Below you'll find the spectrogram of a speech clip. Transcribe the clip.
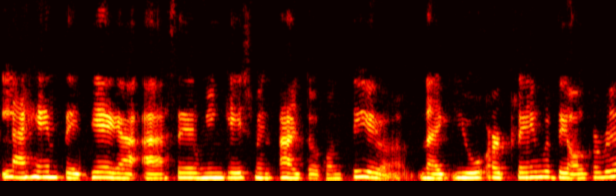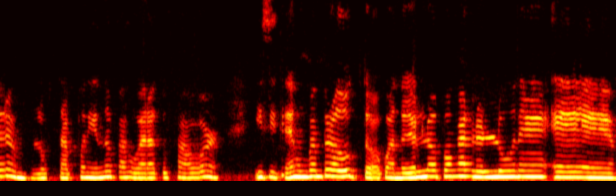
la gente llega a hacer un engagement alto contigo, like you are playing with the algorithm, lo estás poniendo para jugar a tu favor. Y si tienes un buen producto, cuando ellos lo pongan los lunes, eh,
